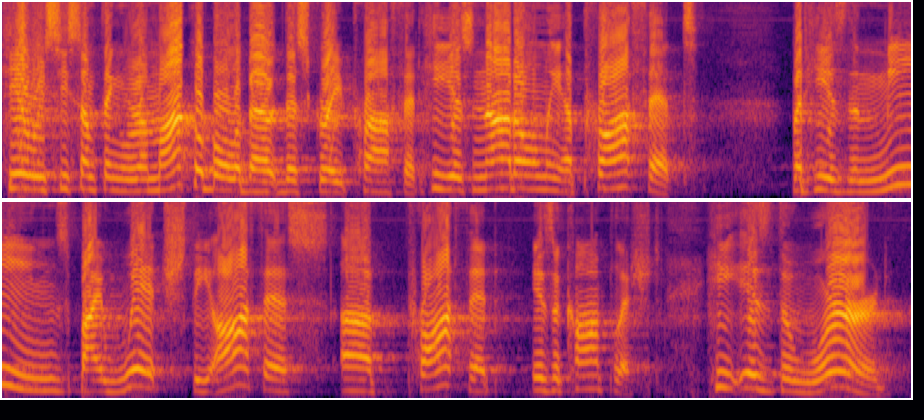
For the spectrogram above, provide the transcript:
Here we see something remarkable about this great prophet. He is not only a prophet, but he is the means by which the office of prophet is accomplished. He is the Word.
